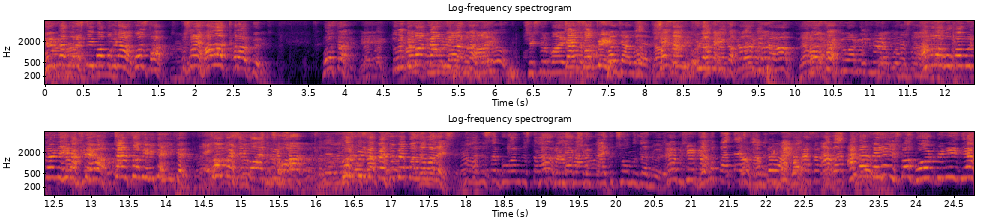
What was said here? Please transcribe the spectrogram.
फिर का परस्ती में पकड़ा बोझ था। उसने हालात खराब कर बोझ था। तुम्हें दिमाग काम नहीं करता। शिशु पाई चार सौ शैतान खुला का हम लोगों को मुद्दा नहीं रखते हो चार सौ भी कहीं के सौ पैसे को आदमी हो गवर्नमेंट का पैसों पे पलने वाले अगर मैंने इसको वोट भी नहीं दिया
